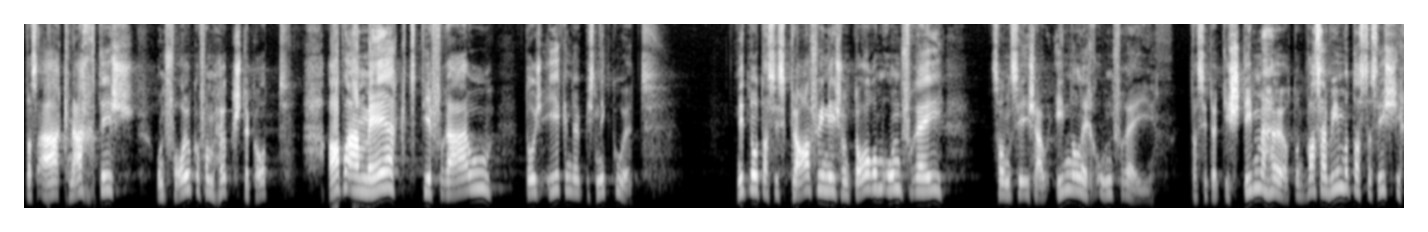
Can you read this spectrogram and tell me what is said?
Dass er Knecht ist und Folger vom höchsten Gott. Aber er merkt, die Frau, da ist irgendetwas nicht gut. Nicht nur, dass sie Sklavin ist und darum unfrei, sondern sie ist auch innerlich unfrei. Dass sie dort die Stimme hört. Und was auch immer das, das ist, ich,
